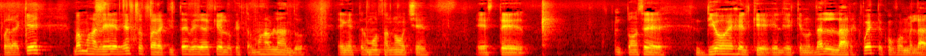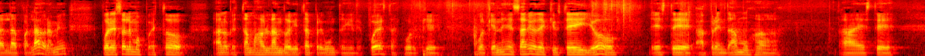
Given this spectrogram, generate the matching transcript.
para qué vamos a leer esto para que usted vea que lo que estamos hablando en esta hermosa noche, este, entonces Dios es el que, el, que nos da la respuesta conforme la, la palabra. Por eso le hemos puesto a lo que estamos hablando ahorita preguntas y respuestas, porque, porque es necesario de que usted y yo este, aprendamos a, a este,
